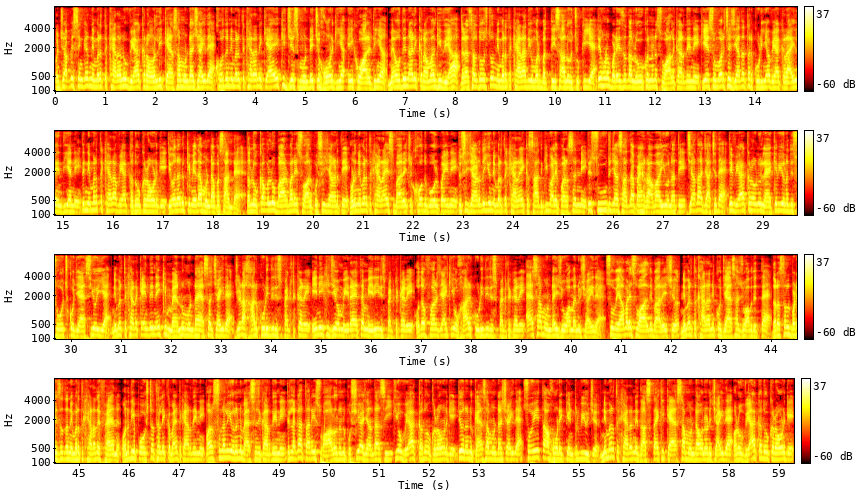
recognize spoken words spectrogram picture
ਪੰਜਾਬੀ ਸਿੰਗਰ ਨਿਮਰਤ ਖੈਰਾ ਨੂੰ ਵਿਆਹ ਕਰਾਉਣ ਲਈ ਕੈਸਾ ਮੁੰਡਾ ਚਾਹੀਦਾ ਹੈ? ਖੁਦ ਨਿਮਰਤ ਖੈਰਾ ਨੇ ਕਿਹਾ ਹੈ ਕਿ ਜਿਸ ਮੁੰਡੇ 'ਚ ਹੋਣਗੀਆਂ ਇਹ ਕੁਆਲਿਟੀਆਂ, ਮੈਂ ਉਹਦੇ ਨਾਲ ਹੀ ਕਰਾਵਾਂਗੀ ਵਿਆਹ। ਦਰਅਸਲ ਦੋਸਤੋ, ਨਿਮਰਤ ਖੈਰਾ ਦੀ ਉਮਰ 32 ਸਾਲ ਹੋ ਚੁੱਕੀ ਹੈ ਤੇ ਹੁਣ ਬੜੇ ਜ਼ਿਆਦਾ ਲੋਕ ਉਹਨਾਂ ਨੂੰ ਸਵਾਲ ਕਰਦੇ ਨੇ ਕਿ ਇਸ ਉਮਰ 'ਚ ਜ਼ਿਆਦਾਤਰ ਕੁੜੀਆਂ ਵਿਆਹ ਕਰਾ ਹੀ ਲੈਂਦੀਆਂ ਨੇ ਤੇ ਨਿਮਰਤ ਖੈਰਾ ਵਿਆਹ ਕਦੋਂ ਕਰਾਉਣਗੇ ਤੇ ਉਹਨਾਂ ਨੂੰ ਕਿਵੇਂ ਦਾ ਮੁੰਡਾ ਪਸੰਦ ਹੈ? ਤਾਂ ਲੋਕਾਂ ਵੱਲੋਂ ਬਾਰ-ਬਾਰ ਇਹ ਸਵਾਲ ਪੁੱਛੇ ਜਾਣ ਤੇ ਹੁਣ ਨਿਮਰਤ ਖੈਰਾ ਇਸ ਬਾਰੇ 'ਚ ਖੁਦ ਬੋਲ ਪਏ ਨੇ। ਤੁਸੀਂ ਜਾਣਦੇ ਹੋ ਨਿਮਰਤ ਖੈਰਾ ਇੱਕ ਸਾਦਗੀ ਵਾਲੇ ਪਰਸਨ ਨੇ ਤੇ ਸੂਟ ਜਾਂ ਸਾਦਾ ਪਹਿਰਾਵਾ ਹੀ ਉਹਨਾਂ ਤੇ ਜ਼ਿਆਦਾ ਜੱਚਦਾ ਹੈ ਤੇ ਵਿਆਹ ਕਰਾਉਣ ਨੂੰ ਲੈ ਕੇ ਵੀ ਉਹਨਾਂ ਦੀ ਸੋਚ ਕੁਝ ਐਸੀ ਹੋਈ ਹੈ। ਨਿਮਰਤ ਖੈਰਾ ਕਹਿੰਦੇ ਨੇ ਕਿ ਮੈਨੂੰ ਮੁੰਡਾ ਐਸਾ ਚਾਹੀਦਾ ਹੈ ਜਿਹੜਾ ਹਰ ਕੁੜੀ ਦੀ ਰਿਸਪੈਕਟ ਕਰੇ। ਇਹ ਨਹੀਂ ਕਿ ਜੇ ਉਹ ਮੇਰਾ ਹੈ ਤਾਂ ਮੇਰੀ ਰਿਸਪੈਕਟ ਕਰੇ। ਉਹਦਾ ਫਰਜ਼ ਹੈ ਕਿ ਉਹ ਹਰ ਕੁੜੀ ਦੀ ਰਿਸਪੈਕਟ ਕਰੇ। ਐਸਾ ਮੁੰਡਾ ਹੀ ਜੋ ਮੈਨੂੰ ਚਾਹੀਦਾ ਹੈ। ਸੋ ਵਿਆਹ ਵਾਲੇ ਸਵਾਲ ਦੇ ਬਾਰੇ 'ਚ ਨਿਮਰਤ ਖੈਰਾ ਨੇ ਕੁਝ ਐਸਾ ਜਵਾਬ ਦਿੱਤਾ ਹੈ। ਦਰਅਸਲ ਬੜੇ ਜ਼ਿਆਦਾ ਨਿਮਰਤ ਖੈਰਾ ਦੇ ਫੈਨ ਉਹਨਾਂ ਦੀ ਪੋਸਟਾਂ ਥੱਲੇ ਕਮੈਂਟ ਕਰਦੇ ਨੇ। ਪਰਸਨਲੀ ਉਹਨਾਂ ਨੂੰ ਮੈਸੇਜ ਕਰਦੇ ਨੇ ਤੇ ਲਗਾਤਾਰ ਇਹ ਸਵਾਲ ਉਹਨਾਂ ਨੂੰ ਪੁੱਛਿਆ ਜਾਂਦਾ ਸੀ ਕਿ ਉਹ ਵਿਆਹ ਕਦੋਂ ਕਰਾਉਣਗੇ ਤੇ ਉਹਨਾਂ ਨੂੰ ਕੈਸਾ ਮੁੰਡਾ ਚਾਹੀਦਾ ਹੈ। ਸੋ ਇਹ ਤਾਂ ਹੁਣ ਇੱਕ ਇੰਟਰਵਿਊ 'ਚ ਨਿਮਰਤ ਖੈਰਾ ਨੇ ਦੱਸਤਾ ਹੈ ਕਿ ਕੈਸਾ ਮੁੰਡਾ ਉਹਨਾਂ ਨੂੰ ਚਾਹੀਦਾ ਹੈ, ਪਰ ਉਹ ਵਿਆਹ ਕਦੋਂ ਕਰਾਉਣਗੇ,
